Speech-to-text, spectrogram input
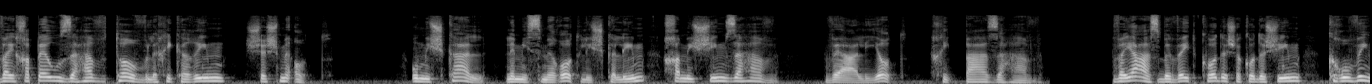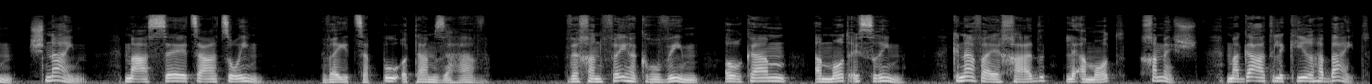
ויכפהו זהב טוב לכיכרים שש מאות. ומשקל למסמרות לשקלים חמישים זהב, והעליות חיפה זהב. ויעש בבית קודש הקודשים כרובים, שניים, מעשה צעצועים, ויצפו אותם זהב. וכנפי הכרובים, אורכם אמות עשרים, כנף האחד לאמות חמש, מגעת לקיר הבית,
